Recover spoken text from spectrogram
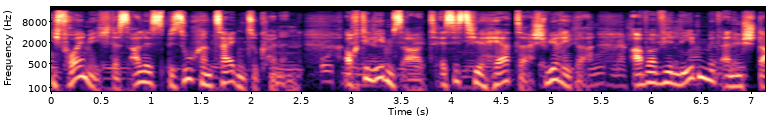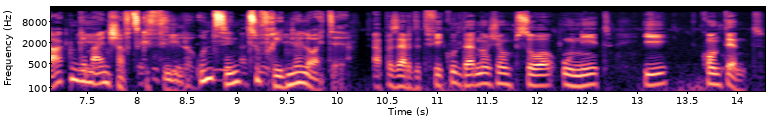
Ich freue mich, das alles Besuchern zeigen zu können. Auch die Lebensart. Es ist hier härter, schwieriger, aber wir leben mit einem starken Gemeinschaftsgefühl und sind zufriedene Leute. Apesar da dificuldade, nós somos pessoa unida e content.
